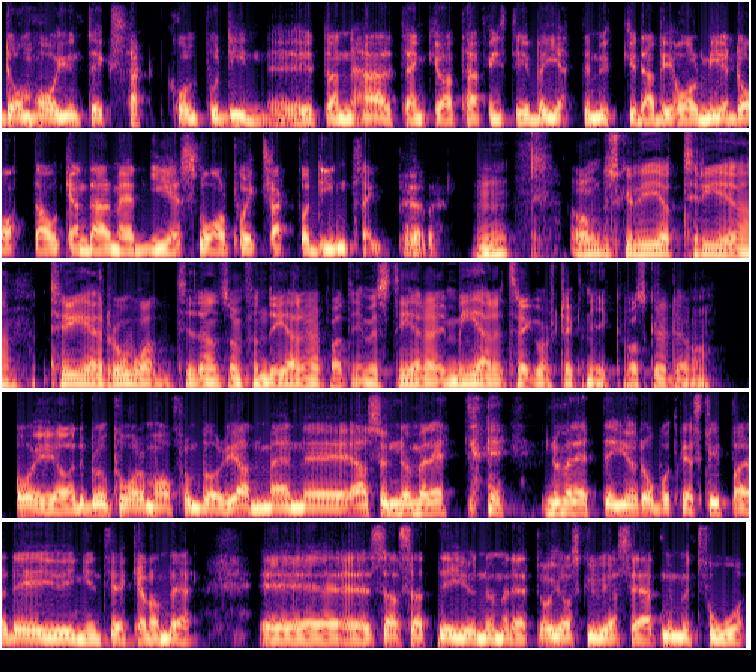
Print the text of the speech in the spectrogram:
de har ju inte exakt koll på din utan här tänker jag att här finns det jättemycket där vi har mer data och kan därmed ge svar på exakt vad din trädgård behöver. Mm. Om du skulle ge tre, tre råd till den som funderar på att investera i mer trädgårdsteknik, vad skulle det vara? Oj, ja, det beror på vad de har från början. Men eh, alltså nummer ett, nummer ett är ju en robotgräsklippare. Det är ju ingen tvekan om det. Eh, så, så det är ju nummer ett. Och jag skulle vilja säga att nummer två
